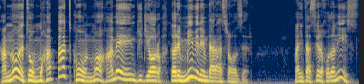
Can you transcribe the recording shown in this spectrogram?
هم نوع تو محبت کن ما همه این گیجی ها رو داریم می‌بینیم در عصر حاضر. و این تصویر خدا نیست.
